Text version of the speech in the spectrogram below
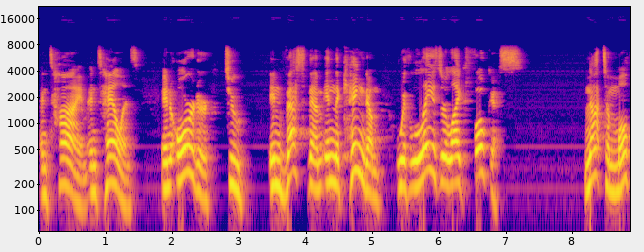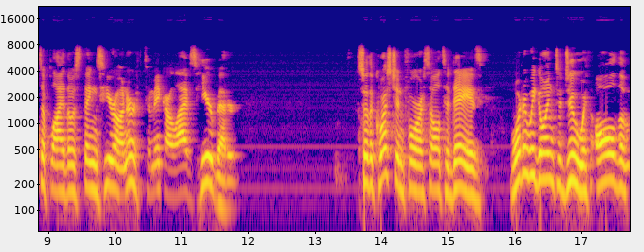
and time and talents in order to invest them in the kingdom with laser like focus, not to multiply those things here on earth to make our lives here better. So, the question for us all today is What are we going to do with all the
